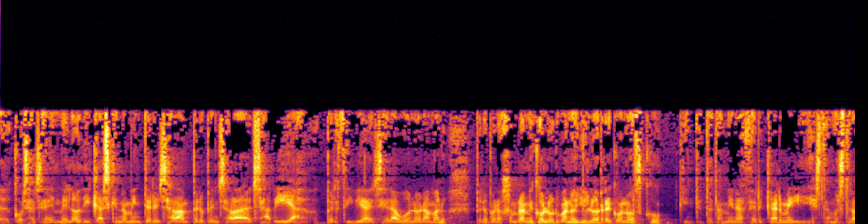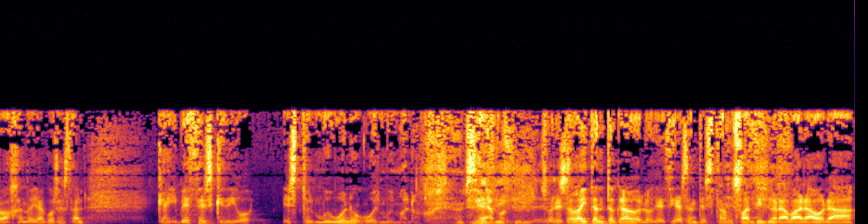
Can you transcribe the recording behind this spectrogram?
eh, cosas eh, melódicas que no me interesaban, pero pensaba, sabía, percibía si era bueno o era malo. Pero por ejemplo, a mí con lo urbano yo lo reconozco, que intento también acercarme y estamos trabajando ya cosas tal, que hay veces que digo, ¿esto es muy bueno o es muy malo? o sea, difícil, sobre todo hay tanto, claro, lo que decías antes, tan fácil grabar ahora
